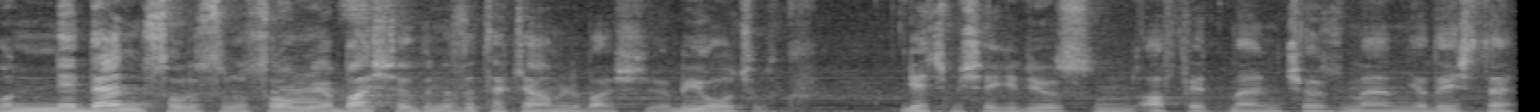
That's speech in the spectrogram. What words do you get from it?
O neden sorusunu sormaya Evet. başladığınızda tekamül başlıyor, bir yolculuk. Geçmişe gidiyorsun, affetmen, çözmen ya da işte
